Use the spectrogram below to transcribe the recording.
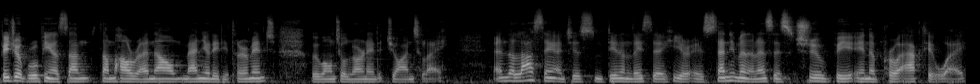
feature grouping is some, somehow right now manually determined. We want to learn it jointly. And the last thing I just didn't list it here is sentiment analysis should be in a proactive way.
